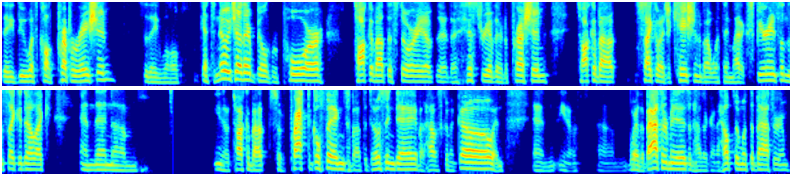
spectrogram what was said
they do what's called preparation. So they will get to know each other, build rapport, talk about the story of the, the history of their depression, talk about psychoeducation about what they might experience on the psychedelic, and then um, you know talk about sort of practical things about the dosing day, about how it's going to go, and and you know um, where the bathroom is and how they're going to help them with the bathroom.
